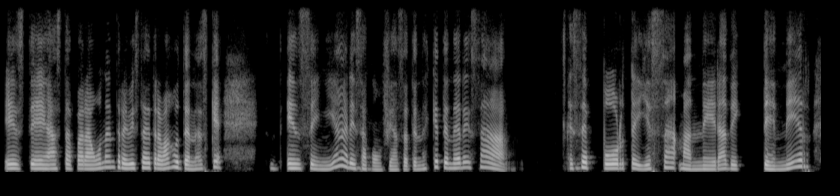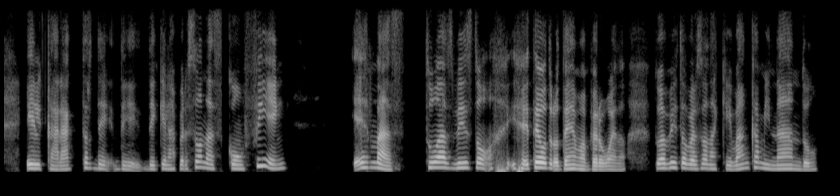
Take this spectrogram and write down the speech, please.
este, hasta para una entrevista de trabajo tenés que enseñar esa confianza, tenés que tener esa, ese porte y esa manera de tener el carácter de, de, de que las personas confíen es más, tú has visto, y este es otro tema, pero bueno, tú has visto personas que van caminando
